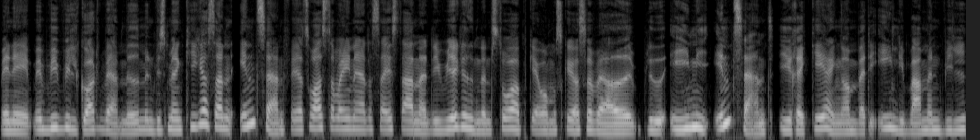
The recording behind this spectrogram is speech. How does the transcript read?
men, øh, men vi vil godt være med. Men hvis man kigger sådan internt, for jeg tror også, der var en af jer, der sagde i starten, at i virkeligheden den store opgave måske også har været øh, blevet enige internt i regeringen om, hvad det egentlig var, man ville.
